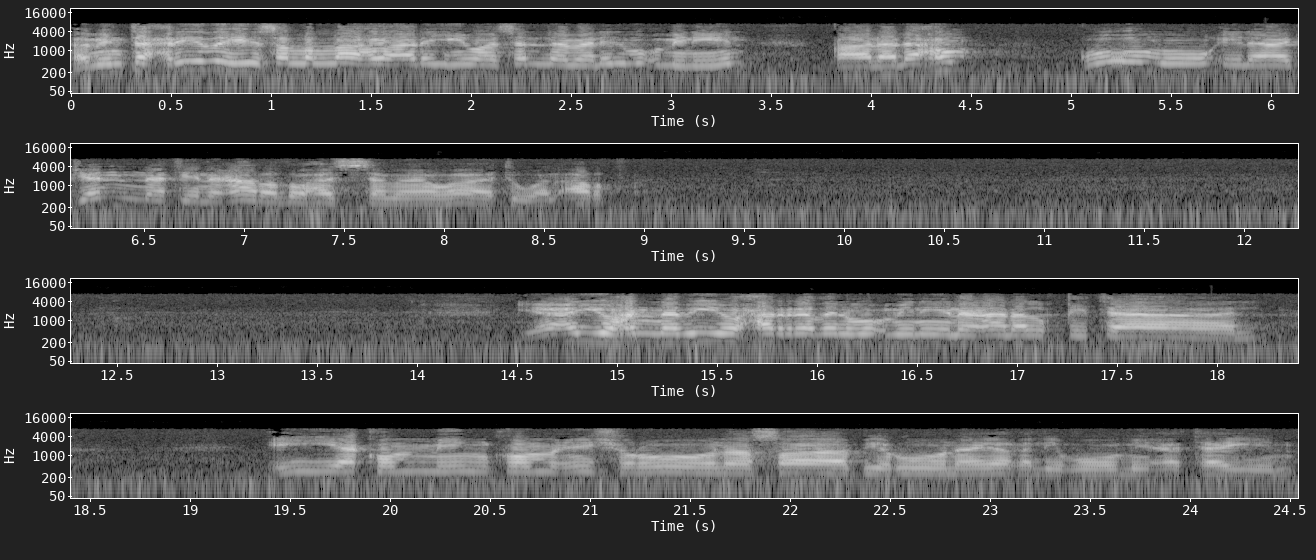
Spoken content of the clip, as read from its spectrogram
فمن تحريضه صلى الله عليه وسلم للمؤمنين قال لهم قوموا إلى جنة عرضها السماوات والأرض. يا أيها النبي حرض المؤمنين على القتال. إن يكن منكم عشرون صابرون يغلبوا مئتين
